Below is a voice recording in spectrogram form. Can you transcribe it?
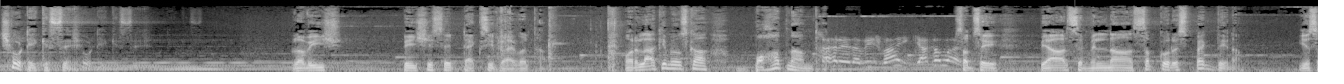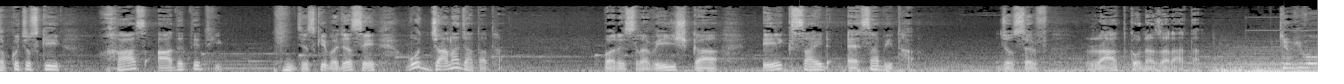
छोटे किस्से। छोटे किस्से। रवीश पेशे से टैक्सी ड्राइवर था और इलाके में उसका बहुत नाम था। अरे रवीश भाई क्या खबर? सबसे प्यार से मिलना सबको रिस्पेक्ट देना ये सब कुछ उसकी खास आदतें थी जिसकी वजह से वो जाना जाता था। पर इस रवीश का एक साइड ऐसा भी था, जो सिर्फ़ रात को नज़र आता। क्योंकि वो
